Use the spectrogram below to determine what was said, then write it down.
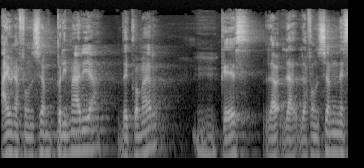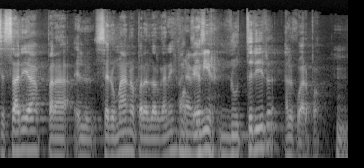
hay una función primaria de comer, que es la, función necesaria para el ser humano, para el organismo, que es nutrir al cuerpo. Hmm.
